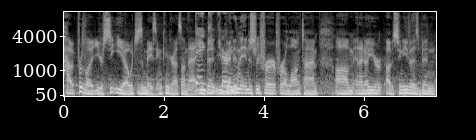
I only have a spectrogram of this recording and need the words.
how first of all, your CEO, which is amazing. Congrats on that. Thank you've you been, very have been in much. the industry for, for a long time, um, and I know your uh, Suneva has been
